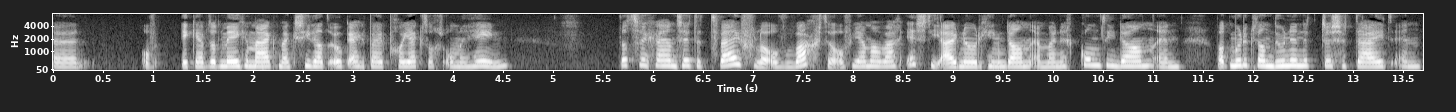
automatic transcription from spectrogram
uh, of ik heb dat meegemaakt, maar ik zie dat ook echt bij projectors om me heen. Dat ze gaan zitten twijfelen of wachten. Of ja, maar waar is die uitnodiging dan? En wanneer komt die dan? En wat moet ik dan doen in de tussentijd? En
